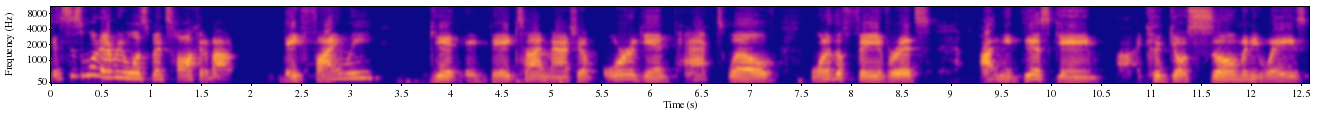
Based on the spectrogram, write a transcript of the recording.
This is what everyone's been talking about. They finally get a big time matchup. Oregon, Pac 12, one of the favorites. I mean, this game could go so many ways,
